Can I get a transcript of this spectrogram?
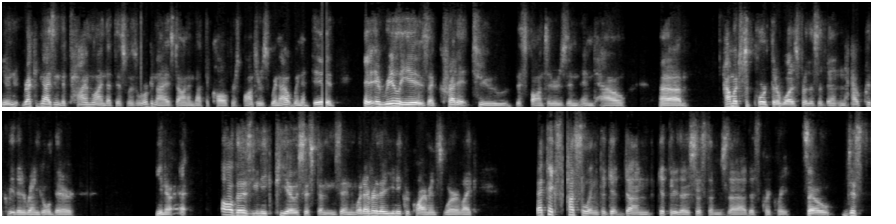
you know, recognizing the timeline that this was organized on and that the call for sponsors went out when it did, it, it really is a credit to the sponsors and, and how um, how much support there was for this event and how quickly they wrangled their, you know, all those unique PO systems and whatever their unique requirements were. Like that takes hustling to get done, get through those systems uh, this quickly. So just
